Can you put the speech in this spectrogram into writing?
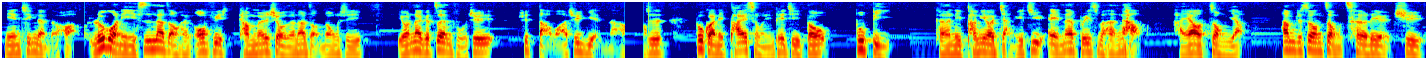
年轻人的话。如果你是那种很 office commercial 的那种东西，由那个政府去去导啊，去演啊，就是不管你拍什么影片，其实都不比。可能你朋友讲一句，哎、欸，那 Brisbane 很好，还要重要。他们就是用这种策略去，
